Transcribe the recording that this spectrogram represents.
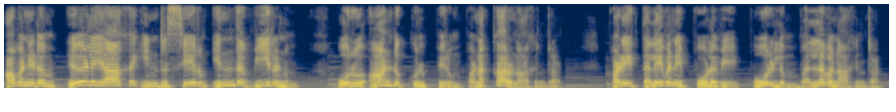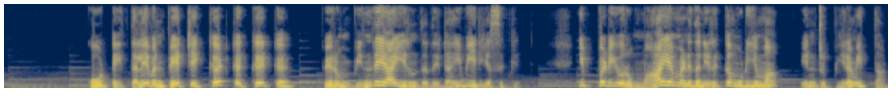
அவனிடம் ஏழையாக இன்று சேரும் எந்த வீரனும் ஒரு ஆண்டுக்குள் பெரும் பணக்காரனாகின்றான். படைத்தலைவனைப் போலவே போரிலும் வல்லவனாகின்றான். கோட்டை தலைவன் பேச்சை கேட்க கேட்க பெரும் விந்தையாயிருந்தது டைபீரியஸுக்கு. இப்படி ஒரு மாய மனிதன் இருக்க முடியுமா என்று பிரமித்தான்.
